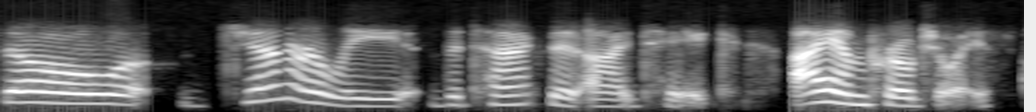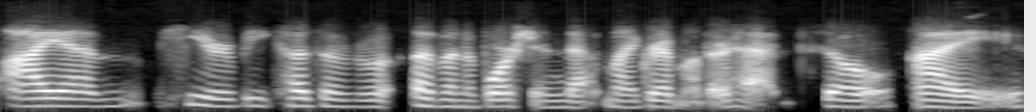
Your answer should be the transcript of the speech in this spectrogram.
So, generally, the tack that I take I am pro-choice. I am here because of of an abortion that my grandmother had. So I,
